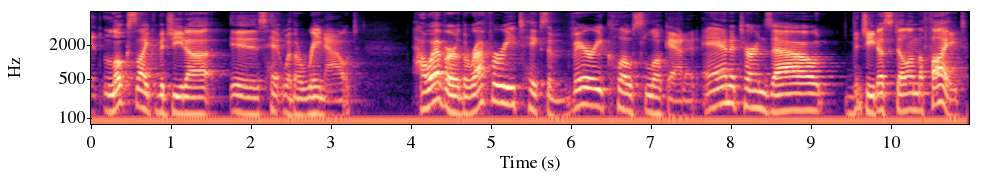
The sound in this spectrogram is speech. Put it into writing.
it looks like Vegeta is hit with a ring out. However, the referee takes a very close look at it, and it turns out Vegeta's still in the fight.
